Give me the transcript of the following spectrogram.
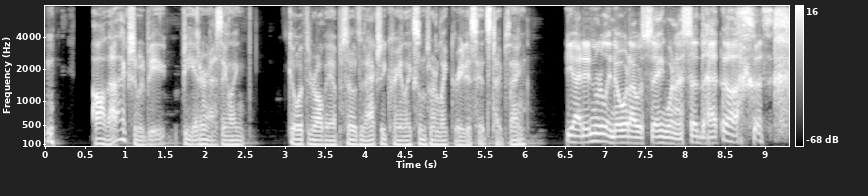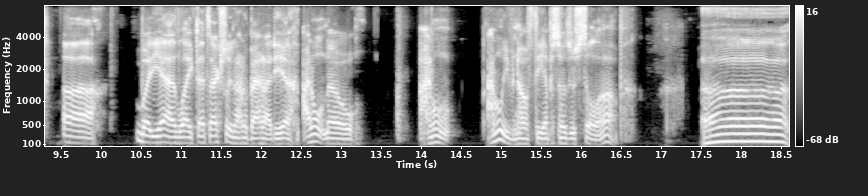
oh that actually would be be interesting like go through all the episodes and actually create like some sort of like greatest hits type thing Yeah, I didn't really know what I was saying when I said that. Uh, uh, but yeah, like that's actually not a bad idea. I don't know. I don't. I don't even know if the episodes are still up. Uh,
